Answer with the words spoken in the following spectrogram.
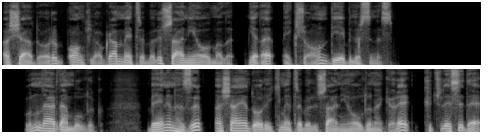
aşağı doğru 10 kilogram metre bölü saniye olmalı. Ya da eksi 10 diyebilirsiniz. Bunu nereden bulduk? b'nin hızı aşağıya doğru 2 metre bölü saniye olduğuna göre, kütlesi de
